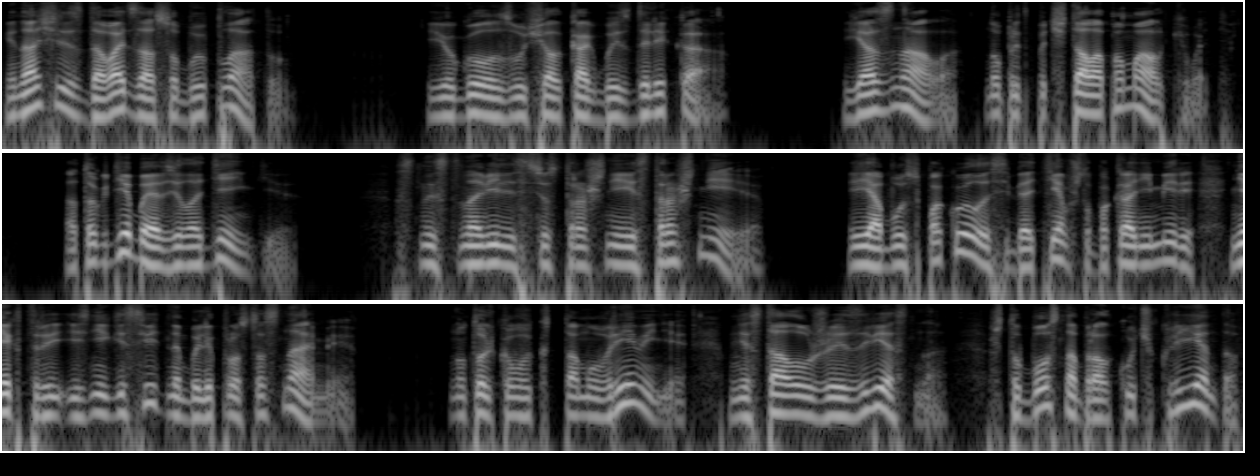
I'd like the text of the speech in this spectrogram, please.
и начали сдавать за особую плату. Ее голос звучал как бы издалека. Я знала, но предпочитала помалкивать. А то где бы я взяла деньги? Сны становились все страшнее и страшнее. И я бы успокоила себя тем, что, по крайней мере, некоторые из них действительно были просто с нами. Но только вот к тому времени мне стало уже известно, что босс набрал кучу клиентов,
